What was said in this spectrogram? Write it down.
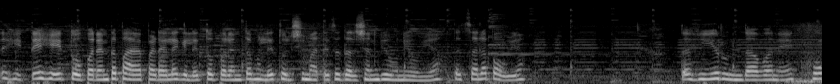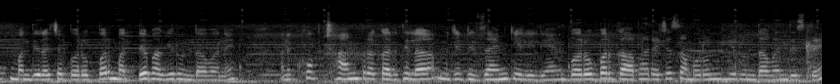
तर इथे हे तोपर्यंत पाया पडायला गेले. तोपर्यंत म्हणले तुळशी मातेचं दर्शन घेऊन येऊया. तर चला पाहूया. तर ही वृंदावन आहे. खूप मंदिराच्या बरोबर मध्यभागी वृंदावन आहे. आणि खूप छान प्रकारे तिला म्हणजे डिझाईन केलेली आहे आणि बरोबर गाभाऱ्याच्या समोरून ही वृंदावन दिसते.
